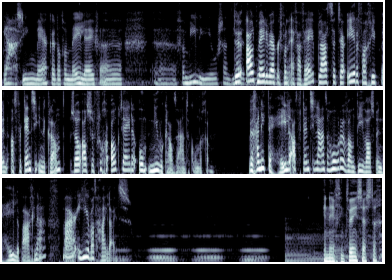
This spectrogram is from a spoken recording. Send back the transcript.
ja, zien, merken dat we meeleven? Uh, uh, familie, hoe staan die? De oud-medewerkers van FHV plaatsten ter ere van Giep een advertentie in de krant... zoals ze vroeger ook deden om nieuwe klanten aan te kondigen. We gaan niet de hele advertentie laten horen, want die was een hele pagina. Maar hier wat highlights. In 1962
